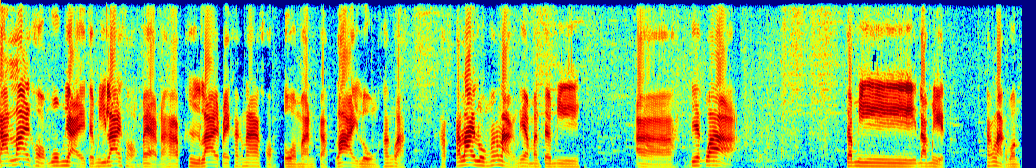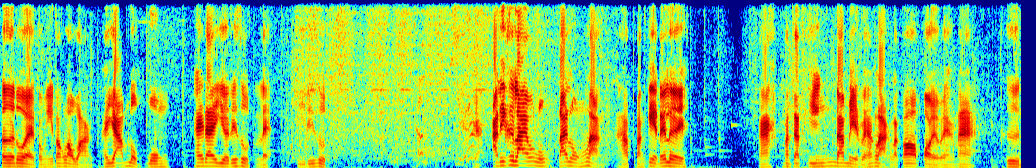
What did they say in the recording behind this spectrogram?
การร่ายของวงใหญ่จะมีร่ายสองแบบนะครับ คือร่ายไปข้างหน้าของตัวมันกับร่ายลงข้างหลังครับถ้าร่ายลงข้างหลังเนี่ยมันจะมีอ่าเรียกว่า จะมี damageข้างหลัง monster ด้วย ตรงนี้ต้องระวังพยายามหลบวงให้ได้เยอะที่สุดแหละ ดีที่สุดเนี่ยอันนี้คือร่ายลงร่ายลงข้างหลังนะครับ สังเกตได้เลยนะมันจะทิ้ง damage ไว้ข้างหลังแล้วก็ปล่อยไว้ข้างหน้าเป็นคลื่น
